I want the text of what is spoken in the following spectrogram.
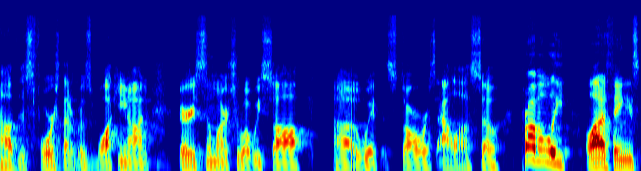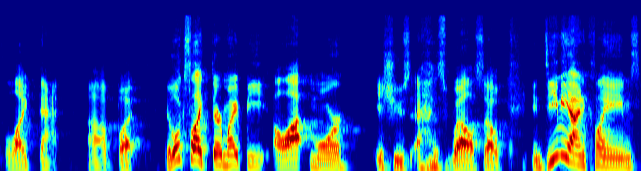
uh, this force that it was walking on, very similar to what we saw uh, with Star Wars Outlaws. So probably a lot of things like that. Uh, but it looks like there might be a lot more issues as well. So Endymion claims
